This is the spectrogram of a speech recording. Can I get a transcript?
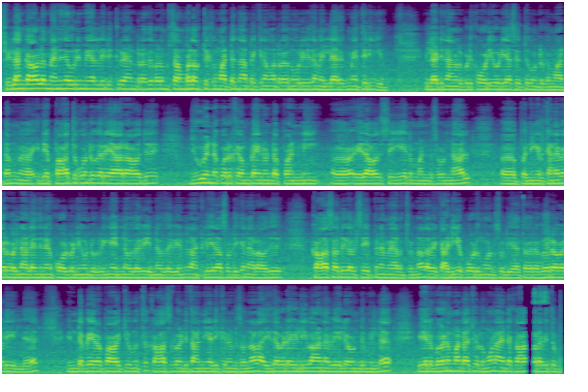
ஸ்ரீலங்காவில் மனித உரிமைகள் இருக்கிறன்றது வெறும் சம்பளத்துக்கு மட்டும்தான் இருக்கணும்ன்ற நூறு வீதம் எல்லாருக்குமே தெரியும். இல்லாட்டி நாங்கள் இப்படி கோடி கோடியாக செத்து கொண்டிருக்க மாட்டோம். இதை பார்த்து கொண்டிருக்கிற யாராவது யூஎன்னுக்கு ஒரு கம்ப்ளைண்ட் ஒன்றை பண்ணி ஏதாவது செய்யலும்னு சொன்னால் இப்போ நீங்கள் கணவர் வெளிநாளேருந்து கால் பண்ணி கொண்டு இருக்கிறீங்க என்ன உதவி என்ன உதவின்னு நான் கிளியராக சொல்லிக்க யாராவது காசு அதுகள் சேப்பின மேரன்னு சொன்னால் அவைக்கு அடியை போடுங்கன்னு சொல்லி தவிர வேறு வழி இல்லை. இந்த பேரை பாவச்சு காசு வேண்டி தண்ணி அடிக்கிறேன்னு சொன்னால் இதை விட இழிவான வேலை ஒன்றும் இல்லை. இதில் வேணுமாண்டா சொல்லுங்க நான் இந்த காரை வித்து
